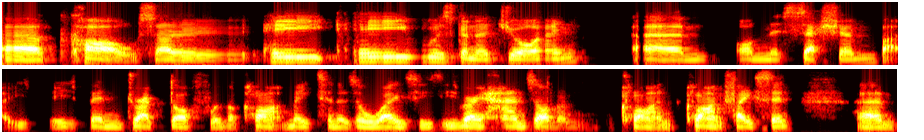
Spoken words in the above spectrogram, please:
Uh, Carl. So he he was going to join um, on this session, but he's, he's been dragged off with a client meeting as always. He's, he's very hands on and client client facing. Um,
